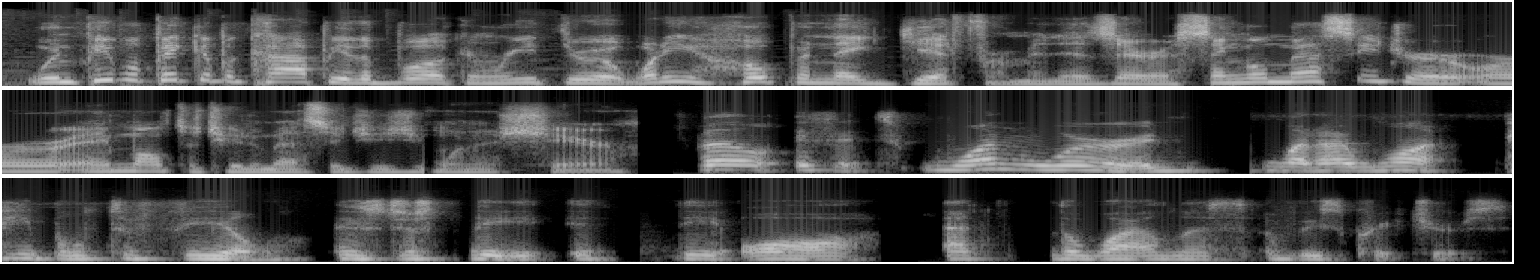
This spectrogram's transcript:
when people pick up a copy of the book and read through it, what are you hoping they get from it? Is there a single message or, or a multitude of messages you want to share? Well, if it's one word, what I want people to feel is just the the awe at the wildness of these creatures.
